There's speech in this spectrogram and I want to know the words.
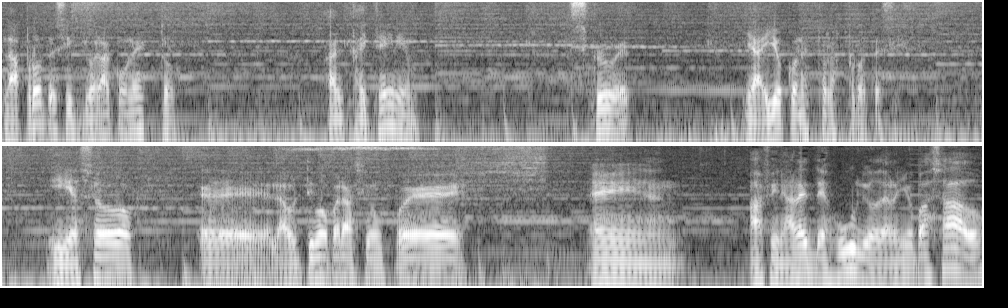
la prótesis yo la conecto al titanium, screw it, y ahí yo conecto las prótesis. Y eso, eh, la última operación fue a finales de julio del año pasado.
